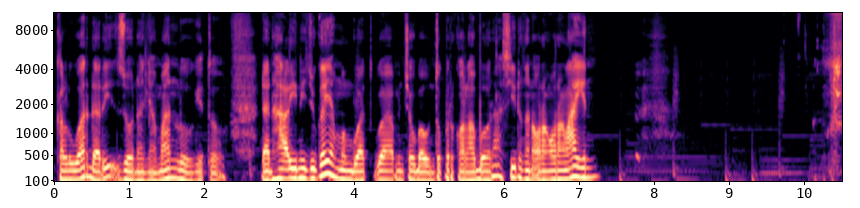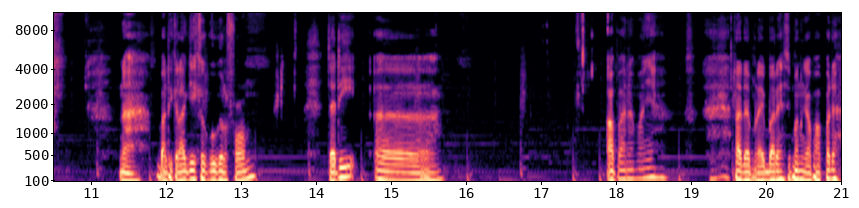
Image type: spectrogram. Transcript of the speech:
keluar dari zona nyaman lu gitu. Dan hal ini juga yang membuat gue mencoba untuk berkolaborasi dengan orang-orang lain. Nah balik lagi ke Google Form. Jadi uh, apa namanya? Rada melebar ya cuman nggak apa-apa dah.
